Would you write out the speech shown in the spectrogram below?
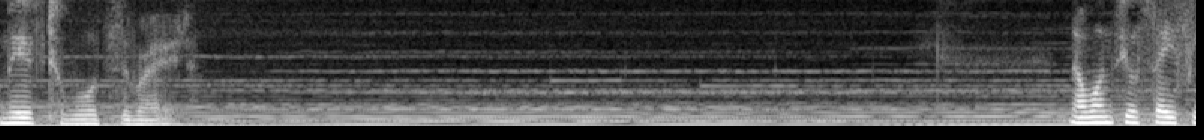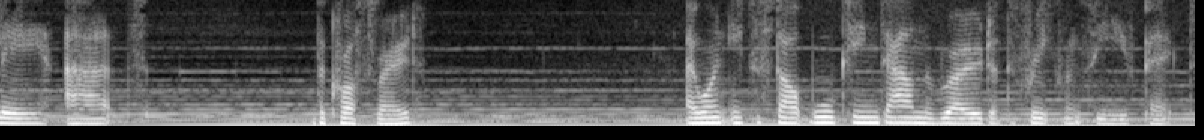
move towards the road. Now, once you're safely at the crossroad, I want you to start walking down the road of the frequency you've picked.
